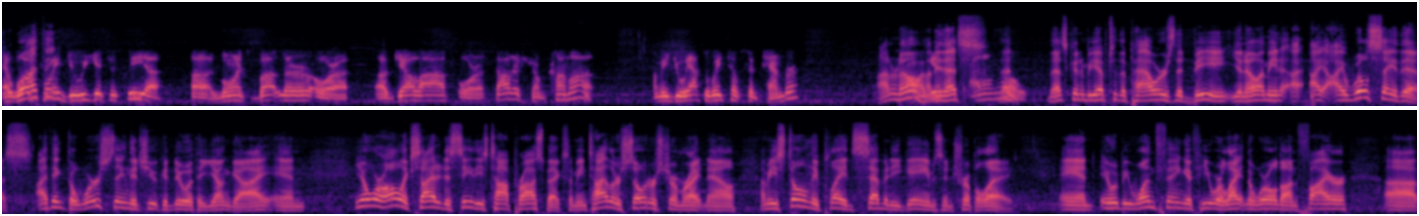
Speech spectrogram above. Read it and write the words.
At Well, what I think- point do we get to see a, a Lawrence Butler or a, a Gelof or a Soderstrom come up? I mean, do we have to wait till September? I don't know. I mean, that's I don't that- know. That's going to be up to the powers that be. You know, I mean, I, I, I will say this. I think the worst thing that you could do with a young guy, and you know, we're all excited to see these top prospects. I mean, Tyler Soderstrom right now. I mean, he's still only played 70 games in AAA, and it would be one thing if he were lighting the world on fire. Uh,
